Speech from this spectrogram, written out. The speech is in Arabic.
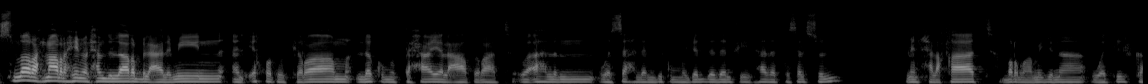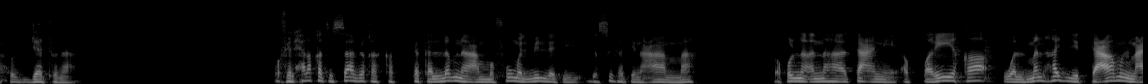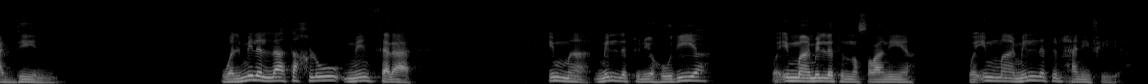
بسم الله الرحمن الرحيم الحمد لله رب العالمين. الإخوة الكرام لكم التحايا العاطرات وأهلا وسهلا بكم مجددا في هذا التسلسل من حلقات برنامجنا وتلك حجتنا. وفي الحلقة السابقة قد تكلمنا عن مفهوم الملة بصفة عامة وقلنا أنها تعني الطريقة والمنهج للتعامل مع الدين. والملل لا تخلو من ثلاث. إما ملة يهودية وإما ملة نصرانية وإما ملة حنيفية.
